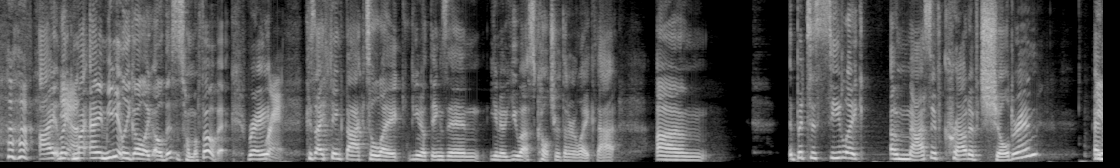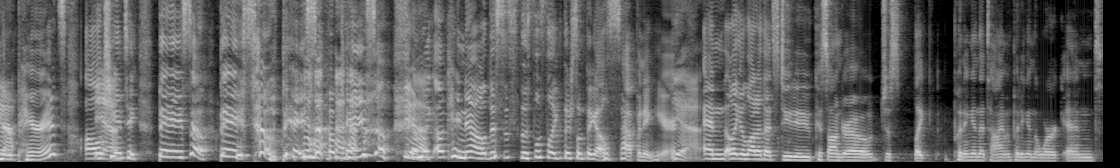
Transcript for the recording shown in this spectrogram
I like Yeah. my I immediately go like, oh, this is homophobic, right? Right. Because I think back to like you know things in you know U.S. culture that are like that. Um, but to see like a massive crowd of children and Yeah. their parents all Yeah. chanting beso beso beso beso Yeah. i'm like okay no this is this looks like there's something else happening here Yeah. and like a lot of that's due to cassandro just like putting in the time and putting in the work and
